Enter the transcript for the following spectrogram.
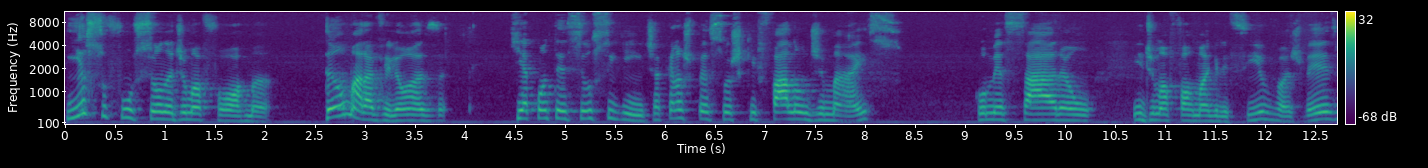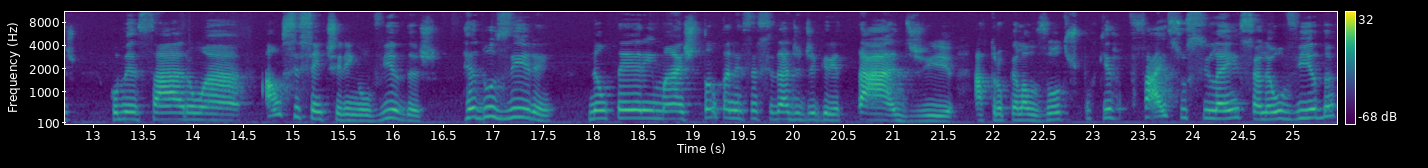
Isso funciona de uma forma tão maravilhosa que aconteceu o seguinte: aquelas pessoas que falam demais começaram e de uma forma agressiva às vezes começaram a, ao se sentirem ouvidas, reduzirem não terem mais tanta necessidade de gritar, de atropelar os outros, porque faz o silêncio, ela é ouvida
